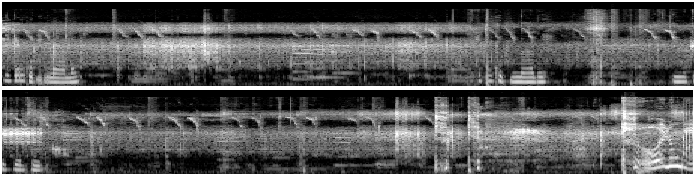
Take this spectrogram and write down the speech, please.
นี่ต้องกดอีกนานนะ ต้องกดนาเลยมันจะเปลี่ยนโอ้ยน้องหมี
